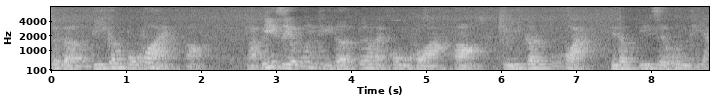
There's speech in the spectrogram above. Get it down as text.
这个鼻根不坏啊，啊鼻子有问题的都要来供花啊，鼻根不坏，你的鼻子有问题呀，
